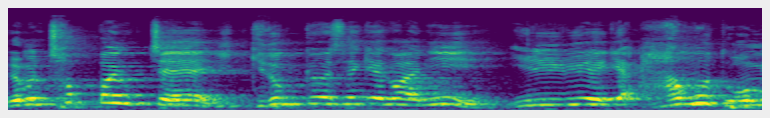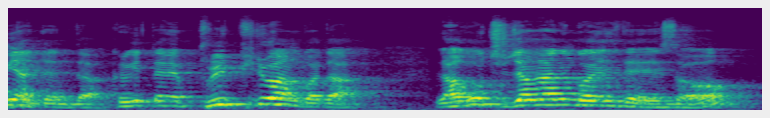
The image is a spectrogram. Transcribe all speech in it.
여러분 첫 번째 이 기독교 세계관이 인류에게 아무 도움이 안 된다. 그렇기 때문에 불필요한 거다라고 주장하는 것에 대해서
